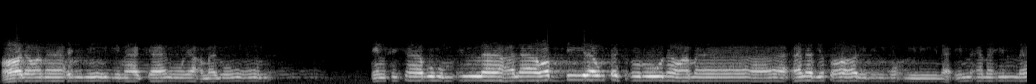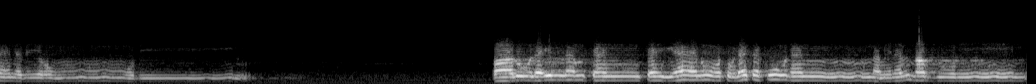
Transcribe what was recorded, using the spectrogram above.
قال وما علمي بما كانوا يعملون. إن حسابهم إلا على ربي لو تشعرون وما أنا بطارد المؤمنين. إن أنا إلا نذير مبين قالوا لئن لم تنته يا نوح لتكونن من المرجومين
